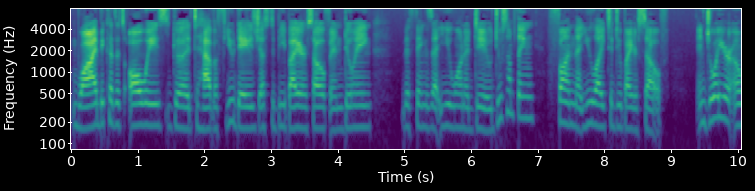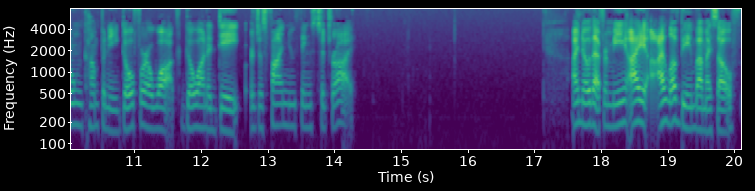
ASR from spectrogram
Why? Because it's always good to have a few days just to be by yourself and doing the things that you want to do. Do something fun that you like to do by yourself. Enjoy your own company. Go for a walk, go on a date, or just find new things to try. I know that for me, I I love being by myself.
